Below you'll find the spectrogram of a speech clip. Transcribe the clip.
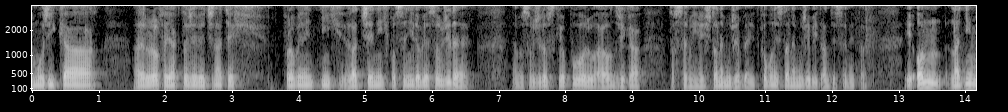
mu říká, Rudolfe, jak to, že většina těch prominentních zatčených v poslední době jsou židé, nebo jsou židovského původu. A on říká, to se mýlíš, to nemůže být. Komunista nemůže být antisemita. I on, nad ním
